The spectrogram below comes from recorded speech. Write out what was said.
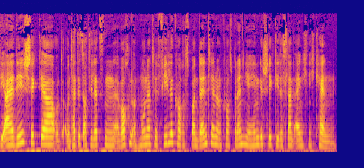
Die ARD schickt ja und, und, hat jetzt auch die letzten Wochen und Monate viele Korrespondentinnen und Korrespondenten hier hingeschickt, die das Land eigentlich nicht kennen.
